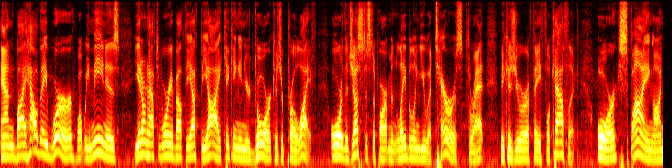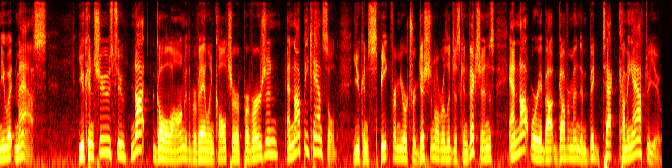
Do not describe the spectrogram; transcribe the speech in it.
And by how they were, what we mean is you don't have to worry about the FBI kicking in your door because you're pro life, or the Justice Department labeling you a terrorist threat because you're a faithful Catholic, or spying on you at Mass. You can choose to not go along with the prevailing culture of perversion and not be canceled. You can speak from your traditional religious convictions and not worry about government and big tech coming after you,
